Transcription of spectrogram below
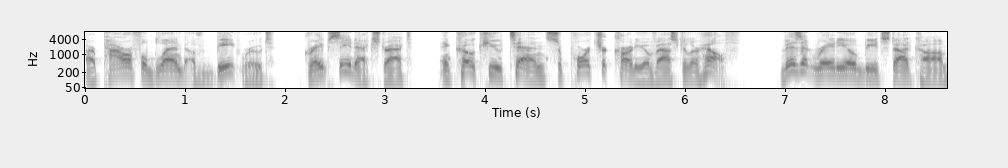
Our powerful blend of beetroot, grapeseed extract, and CoQ10 supports your cardiovascular health. Visit radiobeats.com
